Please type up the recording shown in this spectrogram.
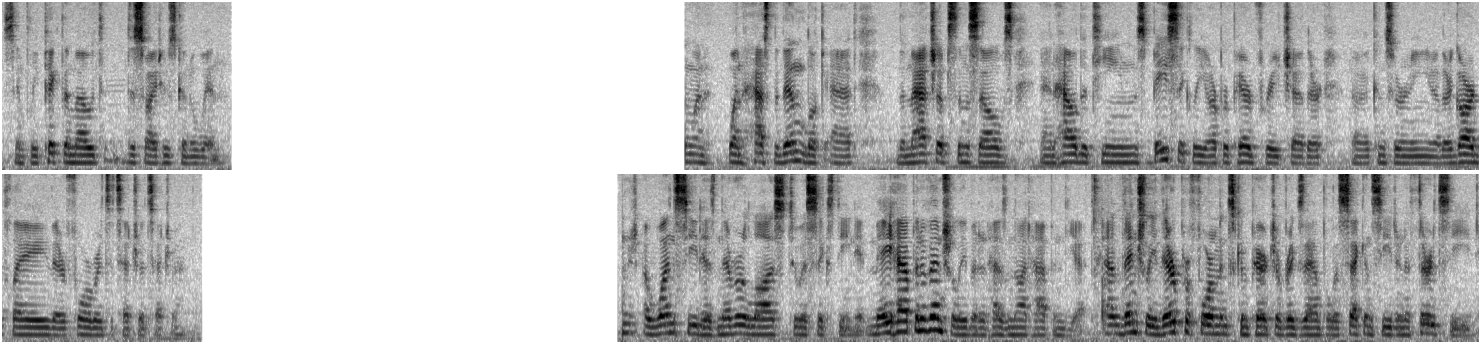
simply pick them out decide who's going to win. One, has to then look at the matchups themselves and how the teams basically are prepared for each other uh, concerning you know their guard play their forwards etc etc A one seed has never lost to a 16. It may happen eventually, but it has not happened yet. Eventually, their performance compared to, for example, a second seed and a third seed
